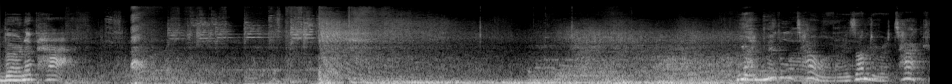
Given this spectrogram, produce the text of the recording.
Burn a path. Your middle tower is under attack.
